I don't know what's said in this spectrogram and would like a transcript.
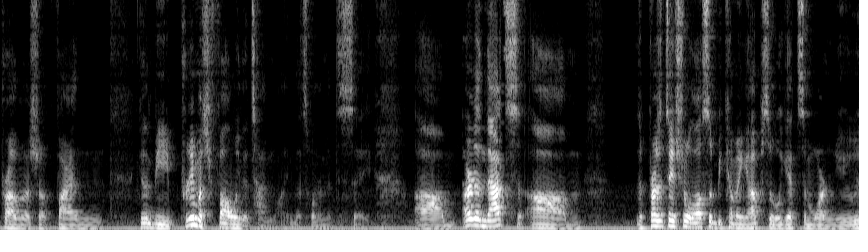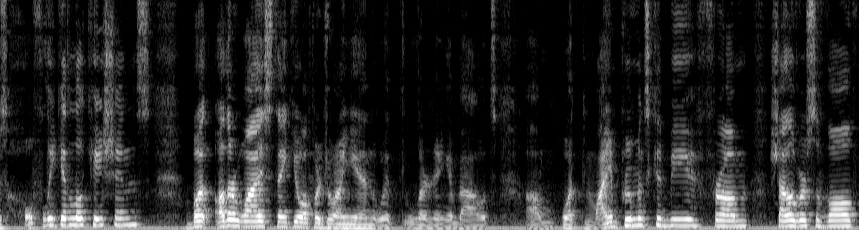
probably going to be pretty much following the timeline. That's what I meant to say. Um, other than that, um, the presentation will also be coming up, so we'll get some more news, hopefully get locations. But otherwise, thank you all for joining in with learning about um, what my improvements could be from Shadowverse Evolve.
